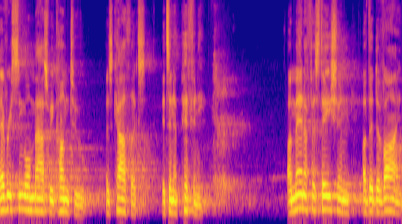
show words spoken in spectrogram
Every single Mass we come to as Catholics, it's an epiphany, a manifestation of the divine,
